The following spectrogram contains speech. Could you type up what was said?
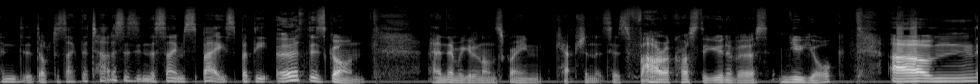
And the doctor's like, the TARDIS is in the same space, but the Earth is gone. And then we get an on screen caption that says, Far across the universe, New York. Um,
